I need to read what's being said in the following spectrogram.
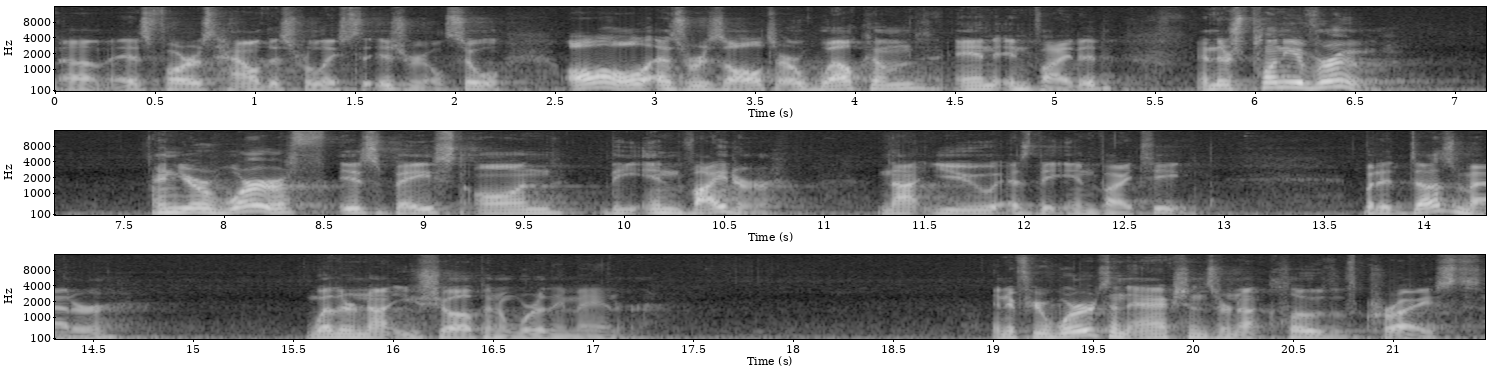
uh, as far as how this relates to Israel. So all, as a result, are welcomed and invited, and there's plenty of room. And your worth is based on the inviter, not you as the invitee. But it does matter whether or not you show up in a worthy manner. And if your words and actions are not clothed with Christ,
